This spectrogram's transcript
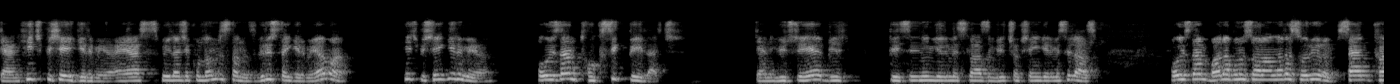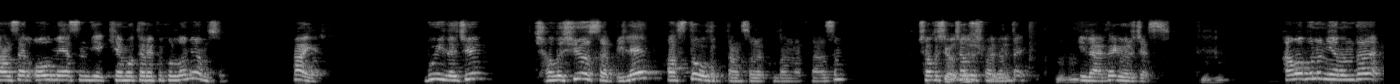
Yani hiçbir şey girmiyor. Eğer siz bu ilacı kullanırsanız virüs de girmiyor ama hiçbir şey girmiyor. O yüzden toksik bir ilaç. Yani hücreye bir besinin girmesi lazım, birçok şeyin girmesi lazım. O yüzden bana bunu soranlara soruyorum. Sen kanser olmayasın diye kemoterapi kullanıyor musun? Hayır. Bu ilacı çalışıyorsa bile hasta olduktan sonra kullanmak lazım. Çalışıp çalışmadığını da ileride göreceğiz. Hı hı. Ama bunun yanında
